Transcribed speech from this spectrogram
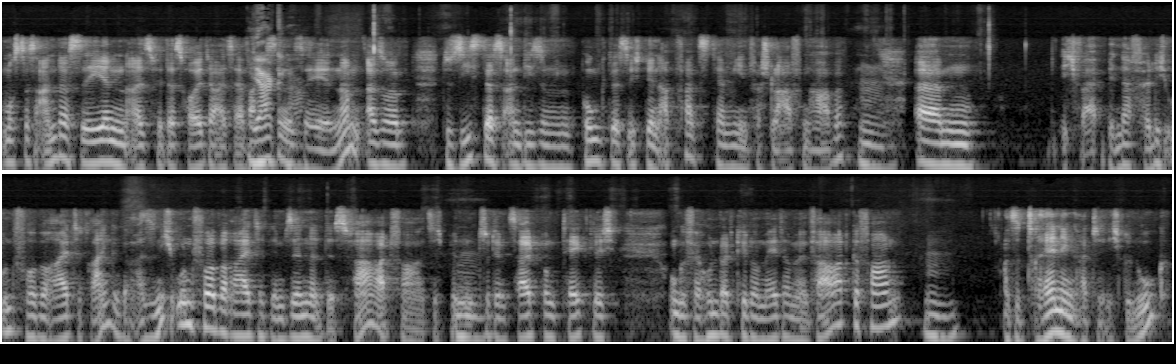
muss das anders sehen, als wir das heute als Erwachsene klar. sehen. Ne? Also du siehst das an diesem Punkt, dass ich den Abfahrtstermin verschlafen habe. Hm. Ähm, ich war, bin da völlig unvorbereitet reingegangen. Also nicht unvorbereitet im Sinne des Fahrradfahrens. Ich bin Hm. zu dem Zeitpunkt täglich ungefähr 100 Kilometer mit dem Fahrrad gefahren. Hm. Also Training hatte ich genug.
